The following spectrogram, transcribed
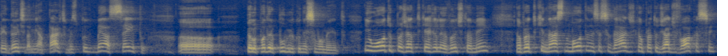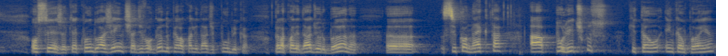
pedante da minha parte, mas tudo bem aceito uh, pelo poder público nesse momento. E um outro projeto que é relevante também é um projeto que nasce numa outra necessidade, que é um projeto de advocacy, ou seja, que é quando a gente, advogando pela qualidade pública, pela qualidade urbana, uh, se conecta a políticos que estão em campanha,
